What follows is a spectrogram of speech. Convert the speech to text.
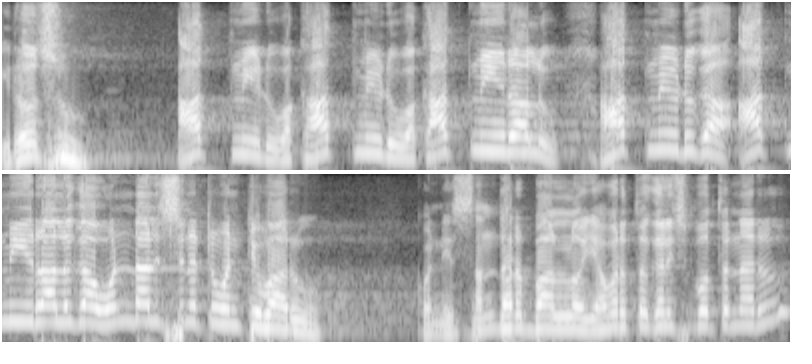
ఈరోజు ఆత్మీయుడు ఒక ఆత్మీయుడు ఒక ఆత్మీయురాలు ఆత్మీయుడుగా ఆత్మీయురాలుగా ఉండాల్సినటువంటి వారు కొన్ని సందర్భాల్లో ఎవరితో కలిసిపోతున్నారు?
